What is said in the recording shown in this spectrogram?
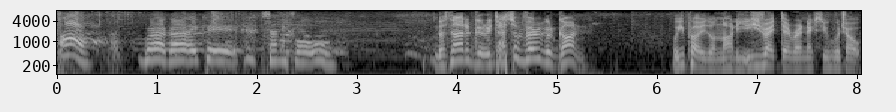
Oh, bro, I got AK 74. Ooh. That's not a good. That's a very good gun. Well, you probably don't know how to. He's right there, right next to you. Watch out.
